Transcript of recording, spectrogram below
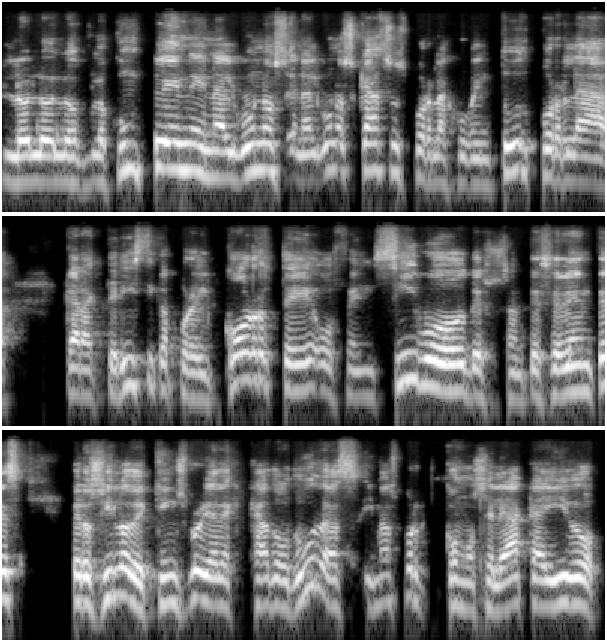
lo, cumplen en algunos, en algunos casos por la juventud, por la característica, por el corte ofensivo de sus antecedentes, pero sí lo de Kingsbury ha dejado dudas y más por cómo se le ha caído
